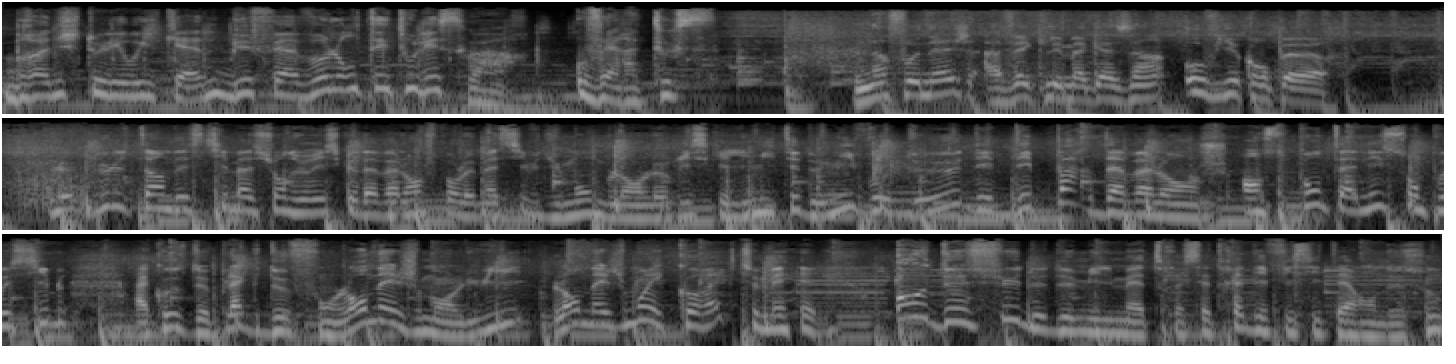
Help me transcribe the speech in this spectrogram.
brunch tous les week-ends, buffet à volonté tous les soirs. Ouvert à tous. L'info-neige avec les magasins au Vieux Campeur. Le bulletin d'estimation du risque d'avalanche pour le massif du Mont Blanc. Le risque est limité de niveau 2. Des départs d'avalanche en spontané sont possibles à cause de plaques de fond. L'enneigement, lui, l'enneigement est correct, mais au-dessus de 2000 mètres. C'est très déficitaire en dessous.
